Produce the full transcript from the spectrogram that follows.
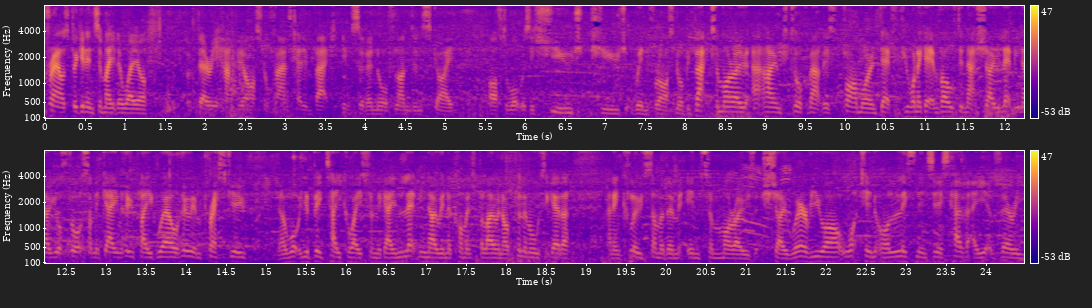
crowds beginning to make their way off, but very happy Arsenal fans heading back into the North London sky after what was a huge, huge win for Arsenal. I'll be back tomorrow at home to talk about this far more in depth. If you want to get involved in that show, let me know your thoughts on the game, who played well, who impressed you, you know, what were your big takeaways from the game? Let me know in the comments below and I'll pull them all together and include some of them in tomorrow's show. Wherever you are watching or listening to this, have a very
